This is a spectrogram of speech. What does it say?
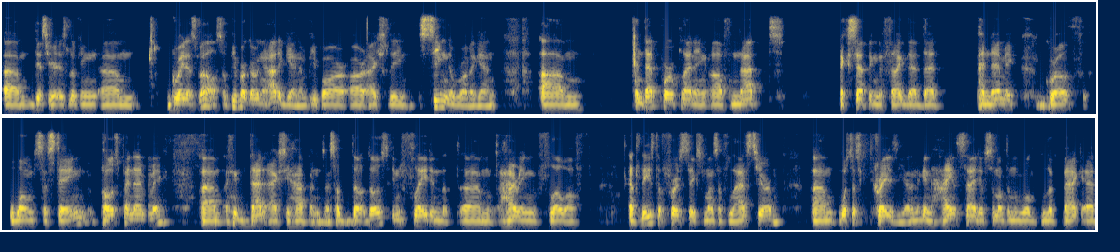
um, this year is looking um, great as well. So people are going out again, and people are are actually seeing the world again. Um, and that poor planning of not accepting the fact that that pandemic growth won't sustain post pandemic um, i think that actually happened so th- those inflated um, hiring flow of at least the first six months of last year um, was just crazy. And I think in hindsight if some of them will look back at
